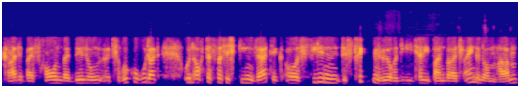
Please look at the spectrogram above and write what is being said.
gerade bei Frauen, bei Bildung, äh, zurückgerudert. Und auch das, was ich gegenwärtig aus vielen Distrikten höre, die die Taliban bereits eingenommen haben,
